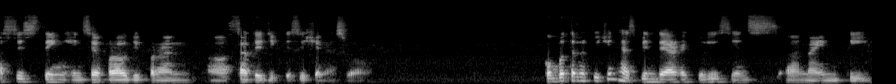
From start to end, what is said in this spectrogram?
assisting in several different uh, strategic decision as well computer vision has been there actually since uh, 90,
